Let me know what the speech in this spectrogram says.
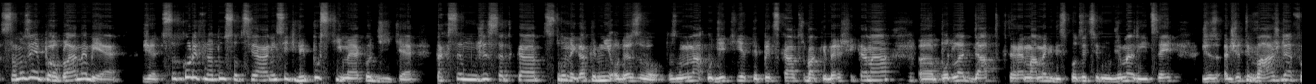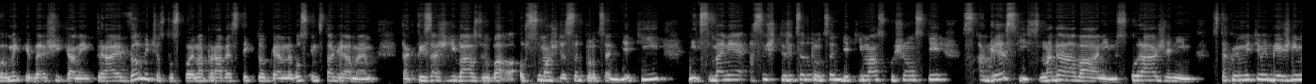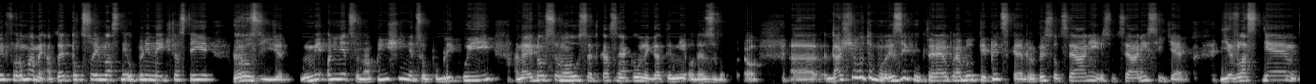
samozřejmě problémem je, že cokoliv na tu sociální síť vypustíme jako dítě, tak se může setkat s tou negativní odezvou. To znamená, u dětí je typická třeba kyberšikana. Eh, podle dat, které máme k dispozici, můžeme říci, že, že ty vážné formy kyberšikany, která je velmi často spojena právě s TikTokem nebo s Instagramem, tak ty zažívá zhruba 8 až 10% dětí. Nicméně asi 40% dětí má zkušenosti s agresí, s nadáváním, s urážením, s takovými těmi běžnými formami. A to je to, co jim vlastně úplně nejčastěji hrozí, že mi oni něco napíší, něco publikují a najednou se mohou setkat s nějakou negativní odezvou. Jo. E, dalšímu tomu riziku, které je opravdu typické pro ty sociální, sociální sítě, je vlastně e,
